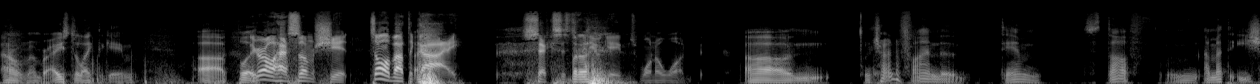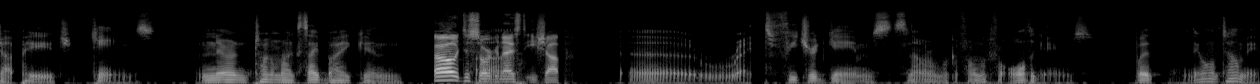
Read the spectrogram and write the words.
I don't remember. I used to like the game. Uh but The girl has some shit. It's all about the guy. Sexist But, uh, video games 101. Um, I'm trying to find the damn stuff. I'm at the eShop page, games, and they're talking about Excitebike and Oh, disorganized eShop. uh, right featured games. It's not what I'm looking for. I'm looking for all the games, but they won't tell me.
